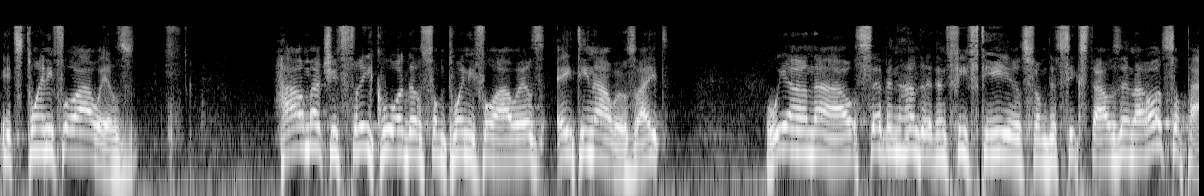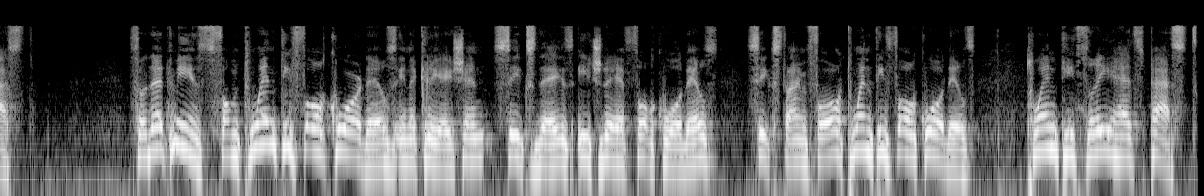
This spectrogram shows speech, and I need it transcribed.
it's 24 hours. How much is three quarters from 24 hours? 18 hours, right? We are now 750 years from the 6,000 are also passed. So that means from 24 quarters in a creation, six days, each day four quarters, six times four, 24 quarters. 23 has passed.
